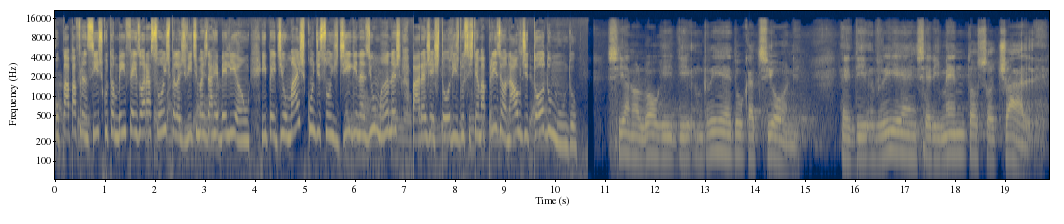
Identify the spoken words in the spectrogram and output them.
O Papa Francisco também fez orações pelas vítimas da rebelião e pediu mais condições dignas e humanas para gestores do sistema prisional de todo o mundo. Siano luoghi di rieducazione e di reinserimento sociale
